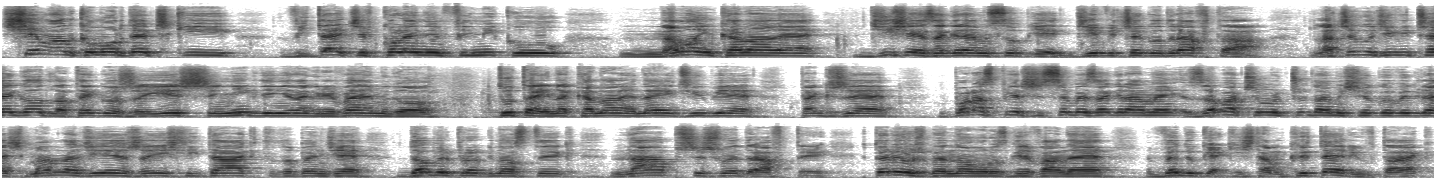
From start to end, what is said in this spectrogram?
Siemanko mordeczki, witajcie w kolejnym filmiku na moim kanale. Dzisiaj zagrałem sobie dziewiczego drafta. Dlaczego dziewiczego? Dlatego, że jeszcze nigdy nie nagrywałem go tutaj na kanale na YouTubie. Także po raz pierwszy sobie zagramy, zobaczymy czy uda mi się go wygrać. Mam nadzieję, że jeśli tak, to to będzie dobry prognostyk na przyszłe drafty, które już będą rozgrywane według jakichś tam kryteriów, tak?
